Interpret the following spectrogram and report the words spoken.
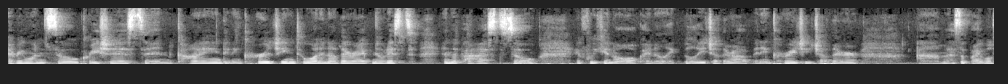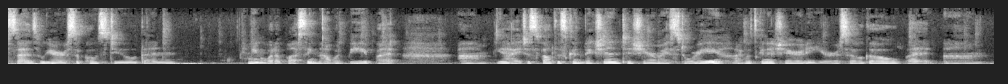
everyone's so gracious and kind and encouraging to one another I've noticed in the past. So if we can all kind of like build each other up and encourage each other um, as the Bible says we are supposed to then I mean what a blessing that would be. But um, yeah I just felt this conviction to share my story. I was gonna share it a year or so ago but um,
